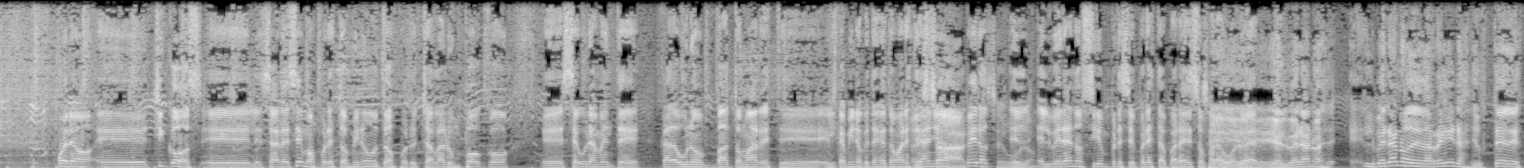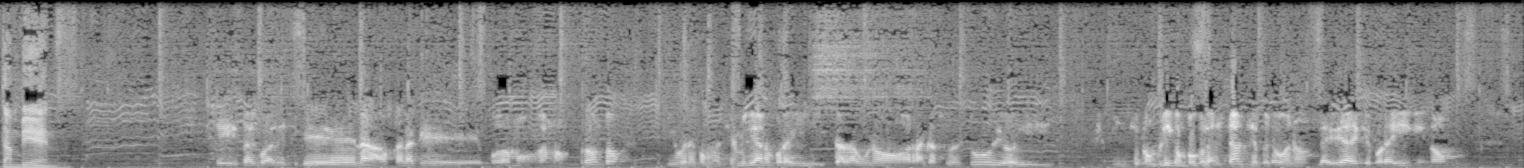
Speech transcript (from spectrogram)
Bueno, eh, chicos, eh, les agradecemos por estos minutos, por charlar un poco. Eh, seguramente cada uno va a tomar este el camino que tenga que tomar este año, pero el, el verano siempre se presta para eso, para volver. El verano, es, el verano de Darreguera es de ustedes también. Sí, tal cual. Así que nada, ojalá que podamos vernos pronto. Y bueno, como decía Emiliano, por ahí cada uno arranca su estudio y, y se complica un poco la distancia, pero bueno, la idea es que por ahí no,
